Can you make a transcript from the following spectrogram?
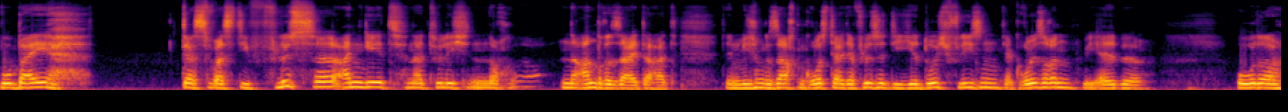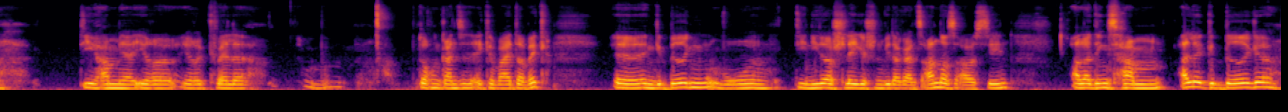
Wobei das, was die Flüsse angeht, natürlich noch eine andere Seite hat. Denn wie schon gesagt, ein Großteil der Flüsse, die hier durchfließen, der größeren, wie Elbe oder die haben ja ihre, ihre Quelle doch eine ganze Ecke weiter weg, äh, in Gebirgen, wo die Niederschläge schon wieder ganz anders aussehen. Allerdings haben alle Gebirge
